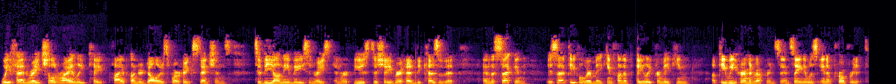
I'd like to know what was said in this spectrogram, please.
We've had Rachel Reilly pay five hundred dollars for her extensions to be on the Amazing Race and refuse to shave her head because of it. And the second is that people were making fun of Haley for making a Pee Wee Herman reference and saying it was inappropriate.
